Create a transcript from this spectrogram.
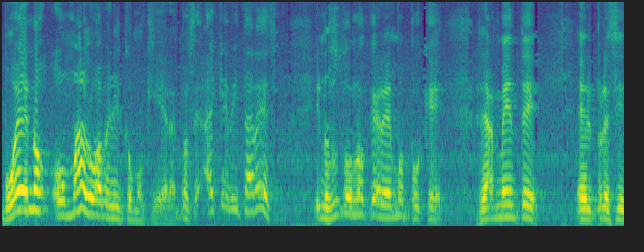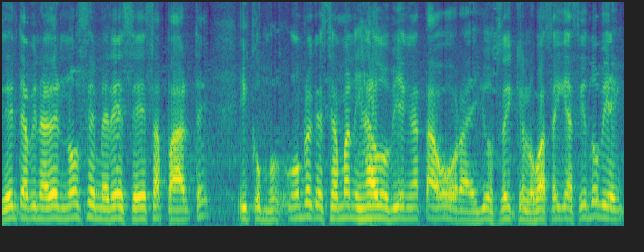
bueno o malo va a venir como quiera. Entonces hay que evitar eso. Y nosotros no queremos porque realmente el presidente Abinader no se merece esa parte y como un hombre que se ha manejado bien hasta ahora, y yo sé que lo va a seguir haciendo bien,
